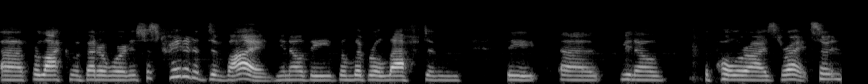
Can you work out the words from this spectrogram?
uh, for lack of a better word, it's just created a divide. You know, the the liberal left and the uh, you know the polarized right. So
